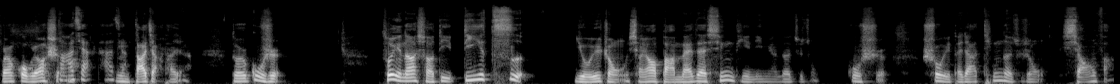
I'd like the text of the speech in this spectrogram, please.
不然过不了审啊。打假打假嗯，，打假打假，都是故事。所以呢，小弟第一次有一种想要把埋在心底里面的这种故事说给大家听的这种想法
